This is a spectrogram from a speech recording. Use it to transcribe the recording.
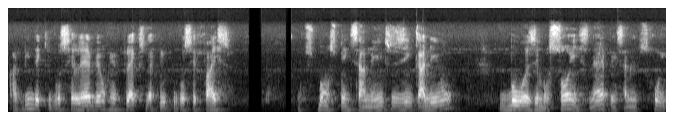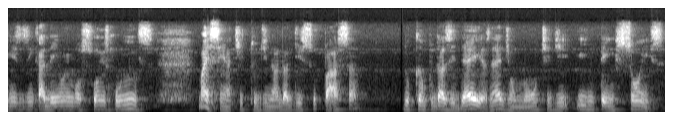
A vida que você leva é um reflexo daquilo que você faz. Os bons pensamentos desencadeiam boas emoções, né? Pensamentos ruins desencadeiam emoções ruins. Mas sem atitude nada disso passa do campo das ideias, né? De um monte de intenções.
